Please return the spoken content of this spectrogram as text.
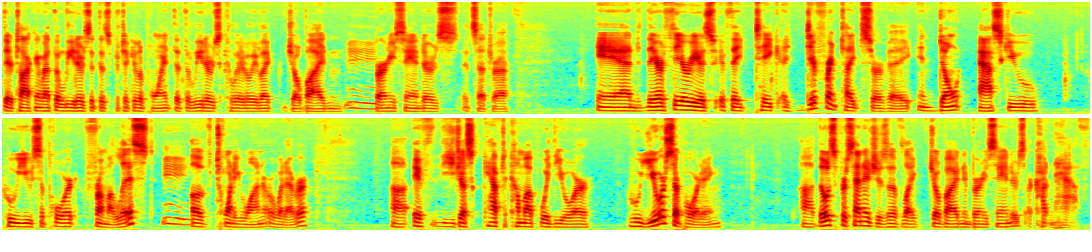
they're talking about the leaders at this particular point that the leaders clearly like Joe Biden, Mm. Bernie Sanders, etc. And their theory is if they take a different type survey and don't ask you who you support from a list Mm. of 21 or whatever, uh, if you just have to come up with your who you're supporting, uh, those percentages of like Joe Biden and Bernie Sanders are cut in half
